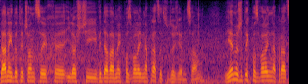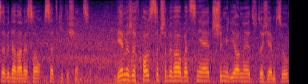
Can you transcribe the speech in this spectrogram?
danych dotyczących e, ilości wydawanych pozwoleń na pracę cudzoziemcom, wiemy, że tych pozwoleń na pracę wydawane są setki tysięcy. Wiemy, że w Polsce przebywa obecnie 3 miliony cudzoziemców,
